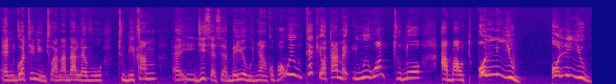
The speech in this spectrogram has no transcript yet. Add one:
and gotten into another level to become uh, Jesus? Uh, we will take your time. We want to know about only you, only you.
